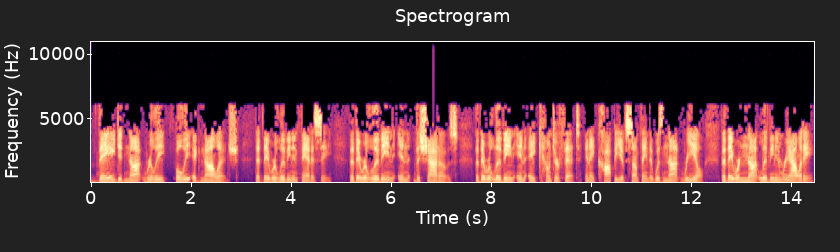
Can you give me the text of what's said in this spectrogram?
they did not really fully acknowledge that they were living in fantasy, that they were living in the shadows, that they were living in a counterfeit, in a copy of something that was not real, that they were not living in reality.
